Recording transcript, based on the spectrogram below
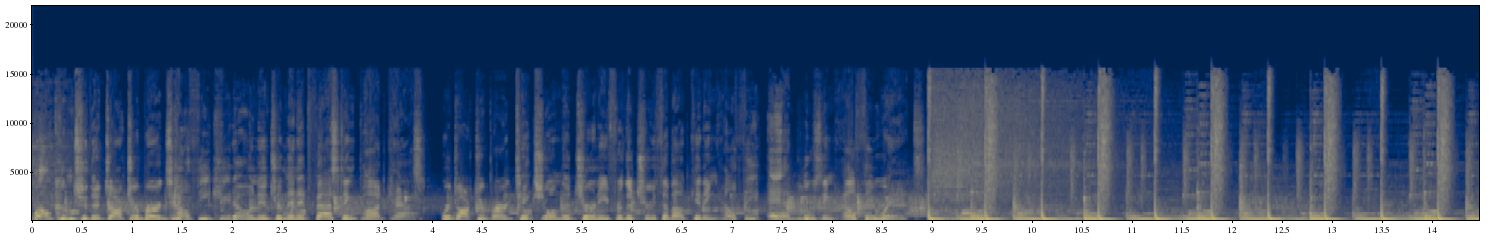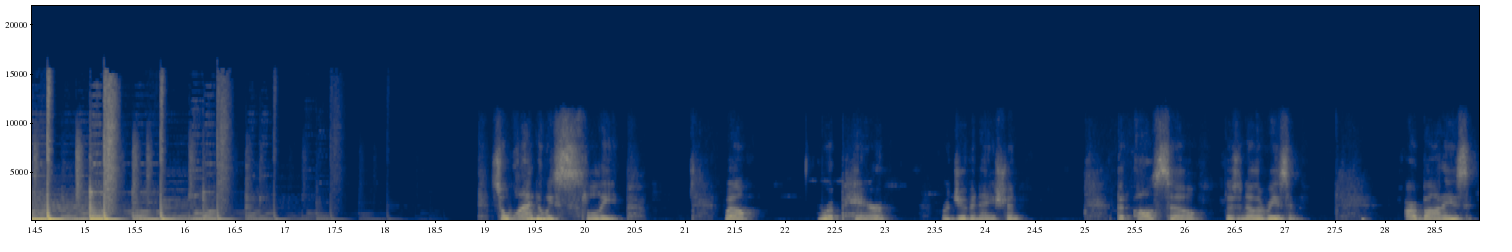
Welcome to the Dr. Berg's Healthy Keto and Intermittent Fasting Podcast, where Dr. Berg takes you on the journey for the truth about getting healthy and losing healthy weight. So, why do we sleep? Well, repair, rejuvenation, but also there's another reason. Our bodies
